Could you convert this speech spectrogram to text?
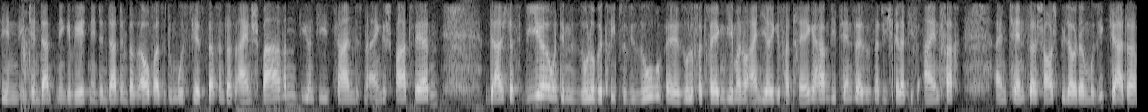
den Intendanten, den gewählten Intendanten, pass auf, also du musst jetzt das und das einsparen, die und die Zahlen müssen eingespart werden. Dadurch, dass wir und im Solobetrieb sowieso, äh, Soloverträgen, wir immer nur einjährige Verträge haben, die Tänzer, ist es natürlich relativ einfach, einen Tänzer, Schauspieler oder Musiktheater,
